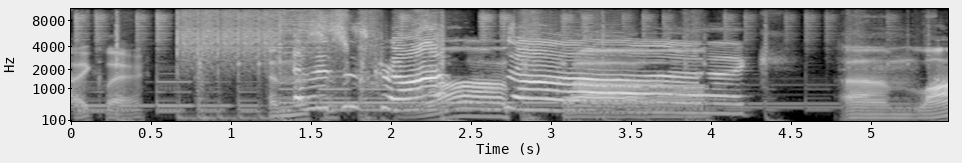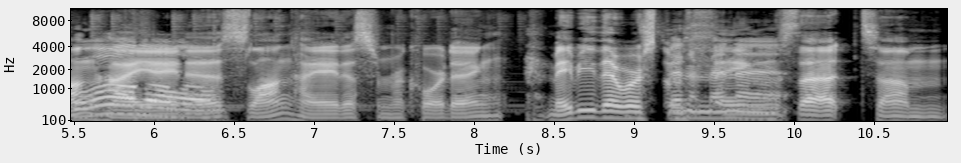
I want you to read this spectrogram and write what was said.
Hi, Claire. And this, is Crosstalk. Um, long Cool. hiatus, long hiatus from recording. Maybe there were some a minute. things that um,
